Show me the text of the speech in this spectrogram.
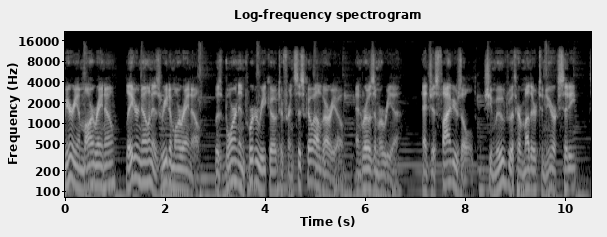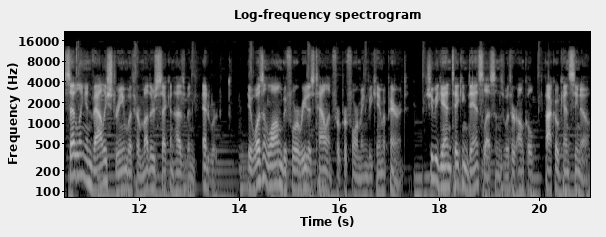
Miriam Moreno, later known as Rita Moreno, was born in Puerto Rico to Francisco Alvario and Rosa Maria. At just five years old, she moved with her mother to New York City, settling in Valley Stream with her mother's second husband, Edward. It wasn't long before Rita's talent for performing became apparent. She began taking dance lessons with her uncle, Paco Cansino,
